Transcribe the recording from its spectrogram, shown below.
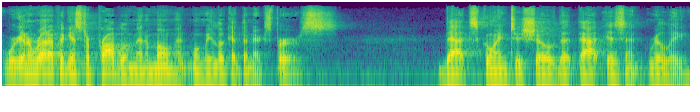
we're going to run up against a problem in a moment when we look at the next verse. That's going to show that that isn't really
